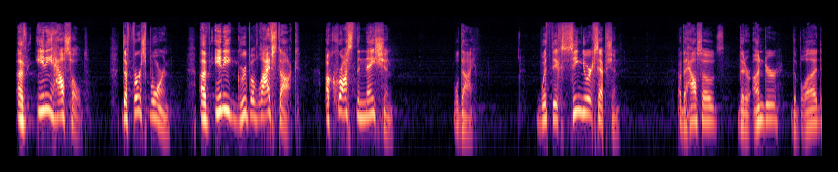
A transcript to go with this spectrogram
of any household the firstborn of any group of livestock across the nation will die, with the singular exception of the households that are under the blood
